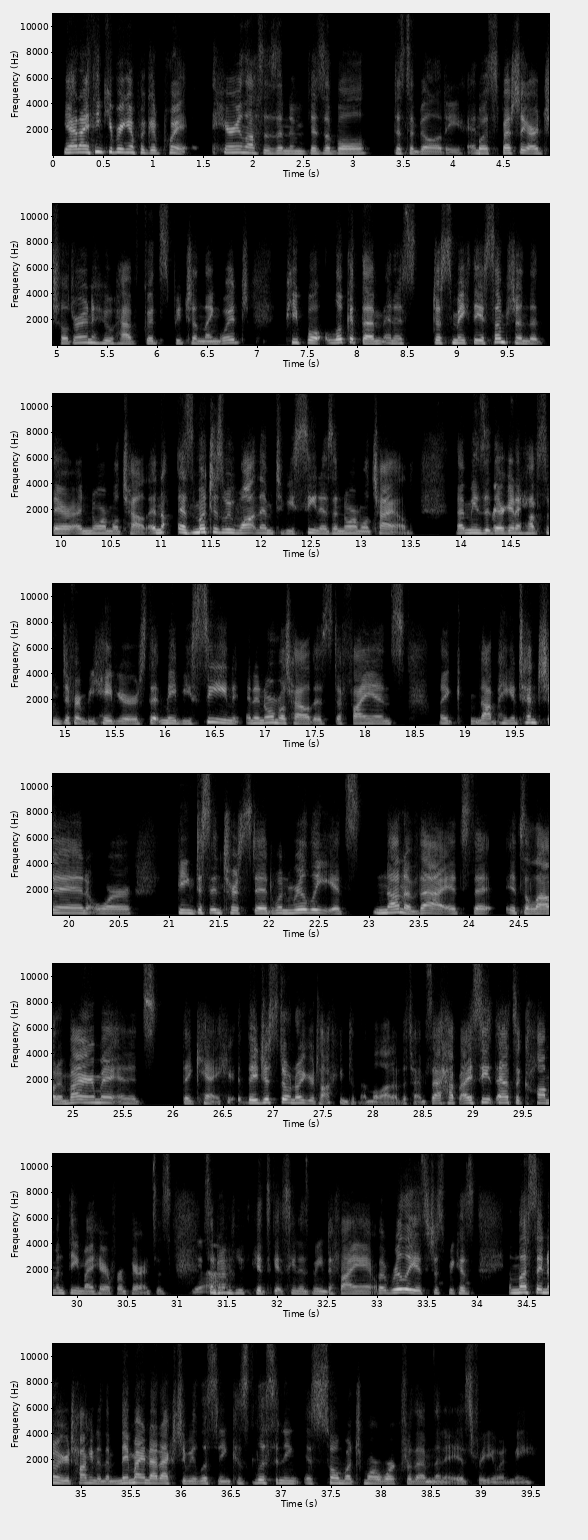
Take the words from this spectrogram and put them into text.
Yeah and i think you bring up a good point. Hearing loss is an invisible disability. And especially our children who have good speech and language people look at them and just make the assumption that they're a normal child. And as much as we want them to be seen as a normal child that means that they're going to have some different behaviors that may be seen in a normal child as defiance like not paying attention or being disinterested when really it's none of that. It's that it's a loud environment and it's they can't hear they just don't know you're talking to them a lot of the times that happen i see that's a common theme i hear from parents is yeah. sometimes these kids get seen as being defiant but really it's just because unless they know you're talking to them they might not actually be listening because listening is so much more work for them than it is for you and me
